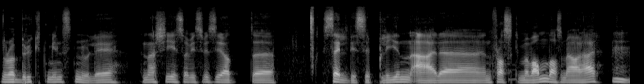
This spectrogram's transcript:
Når du har brukt minst mulig energi. Så hvis vi sier at eh, selvdisiplin er eh, en flaske med vann, da, som jeg har her, Mm.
